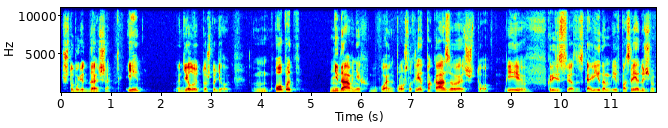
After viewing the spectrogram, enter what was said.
что будет дальше, и делают то, что делают. опыт недавних, буквально прошлых лет показывает, что и в кризис, связанный с ковидом, и в последующем,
